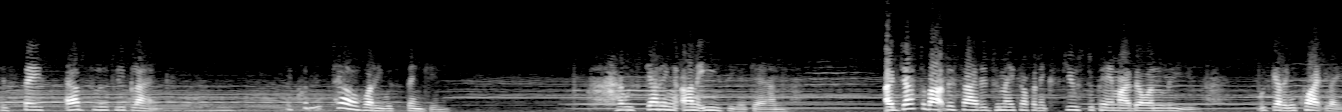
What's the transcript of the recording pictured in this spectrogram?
his face absolutely blank. I couldn't tell what he was thinking. I was getting uneasy again. I'd just about decided to make up an excuse to pay my bill and leave. It was getting quite late.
